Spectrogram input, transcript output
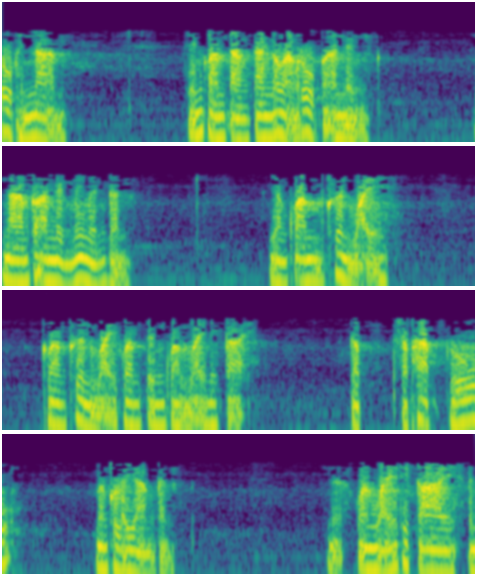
รูปเห็นนาม เห็นความต่างกันระหว่างรูปก็อันหนึ่ง นามก็อันหนึ่งไม่เหมือนกัน อย่างความเคลื่อนไหว ความเคลื่อนไหว ความตึงความไหวในกาย กับสภาพรู้มันคนละอย่างกัน นะความไหวที่กายเป็น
